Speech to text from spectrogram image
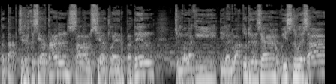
Tetap jaga kesehatan, salam sehat lahir batin. Jumpa lagi di lain waktu dengan saya Wisnu SA.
